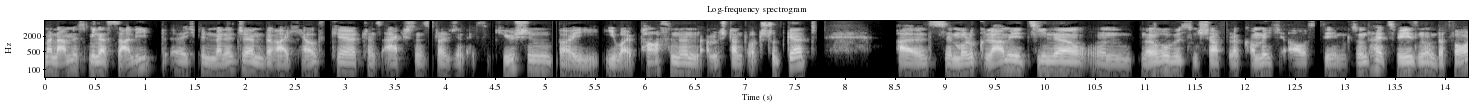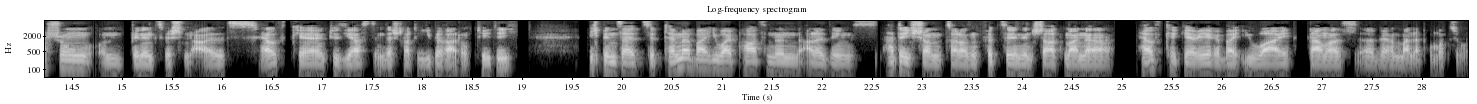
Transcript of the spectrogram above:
Mein Name ist Minas Salib. Äh, ich bin Manager im Bereich Healthcare, Transaction, Strategy and Execution bei EY Parthenon am Standort Stuttgart. Als Molekularmediziner und Neurowissenschaftler komme ich aus dem Gesundheitswesen und der Forschung und bin inzwischen als Healthcare-Enthusiast in der Strategieberatung tätig. Ich bin seit September bei EY Parthenon, allerdings hatte ich schon 2014 den Start meiner Healthcare-Karriere bei EY, damals äh, während meiner Promotion.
